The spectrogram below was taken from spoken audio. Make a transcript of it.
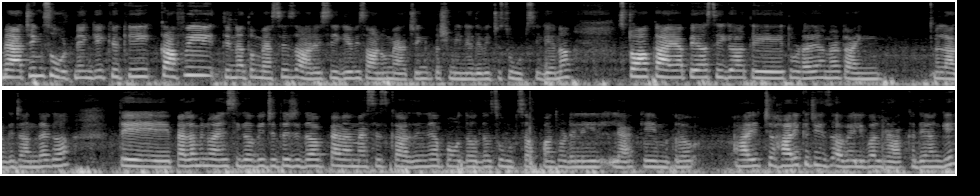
ਮੈਚਿੰਗ ਸੂਟ ਨੇਗੇ ਕਿਉਂਕਿ ਕਾਫੀ ਦਿਨਾਂ ਤੋਂ ਮੈਸੇਜ ਆ ਰਹੇ ਸੀਗੇ ਵੀ ਸਾਨੂੰ ਮੈਚਿੰਗ ਪਸ਼ਮੀਨੇ ਦੇ ਵਿੱਚ ਸੂਟ ਸੀਗੇ ਨਾ। ਸਟਾਕ ਆਇਆ ਪਿਆ ਸੀਗਾ ਤੇ ਥੋੜਾ ਜਿਹਾ ਨਾ ਟਾਈਮ ਲੱਗ ਜਾਂਦਾ ਹੈਗਾ ਤੇ ਪਹਿਲਾਂ ਮੈਨੂੰ ਐਂ ਸੀਗਾ ਵੀ ਜਿੱਦਾਂ ਜਿੱਦਾਂ ਭੈਣਾਂ ਮੈਸੇਜ ਕਰ ਦਿੰਦੇ ਆਪਾਂ ਉਦਾਂ ਉਦਾਂ ਸੂਟਸ ਆਪਾਂ ਤੁਹਾਡੇ ਲਈ ਲੈ ਕੇ ਮਤਲਬ ਹਰ ਇੱਕ ਹਰ ਇੱਕ ਚੀਜ਼ ਅਵੇਲੇਬਲ ਰੱਖ ਦਿਆਂਗੇ।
